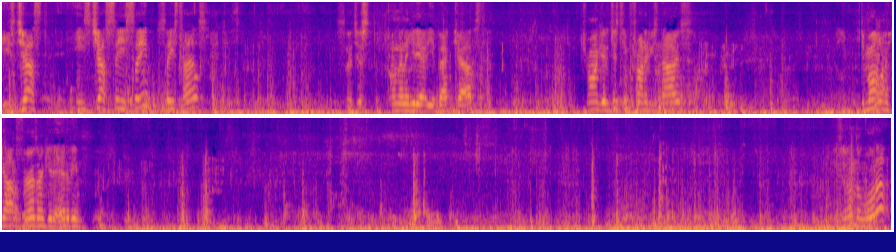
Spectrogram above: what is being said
he's just he's just see see him see his tails. So just I'm going to get out of your back cast. Try and get it just in front of his nose. You might want to go up further and get ahead of him. Is it on the water?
